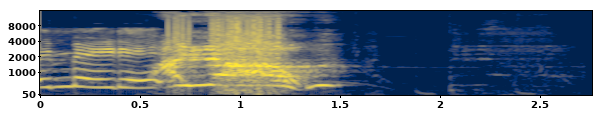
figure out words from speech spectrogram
I made it. I know!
